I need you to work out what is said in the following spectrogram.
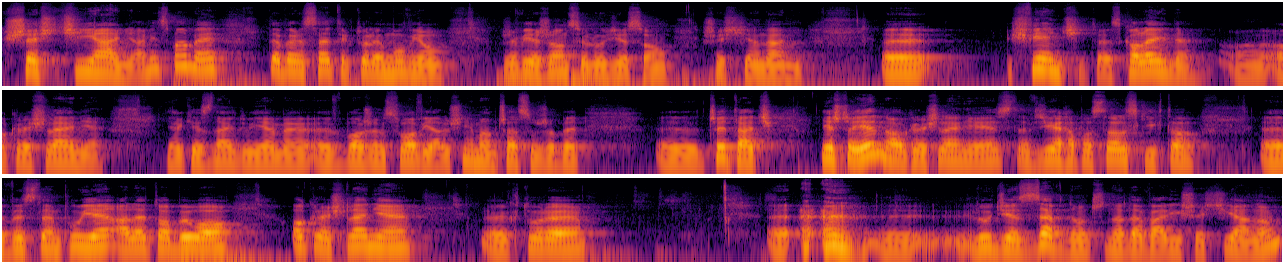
chrześcijanin. A więc mamy te wersety, które mówią, że wierzący ludzie są chrześcijanami. E, Święci to jest kolejne o, określenie, jakie znajdujemy w Bożym Słowie, ale już nie mam czasu, żeby e, czytać. Jeszcze jedno określenie jest w dziejach apostolskich, to e, występuje, ale to było określenie, e, które e, ludzie z zewnątrz nadawali chrześcijanom,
